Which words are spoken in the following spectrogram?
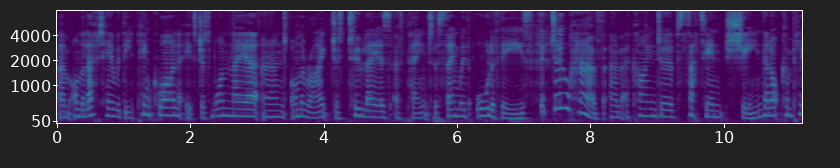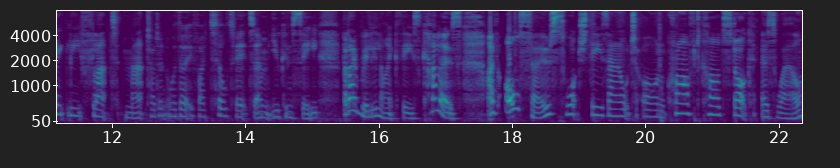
on the left here with the pink one, it's just one layer. And on the right, just two layers of paint. The same with all of these. They do have um, a kind of satin sheen. They're not completely flat matte. I don't know whether if I tilt it um, you can see, but I really like these colours. I've also swatched these out on craft cardstock as well.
